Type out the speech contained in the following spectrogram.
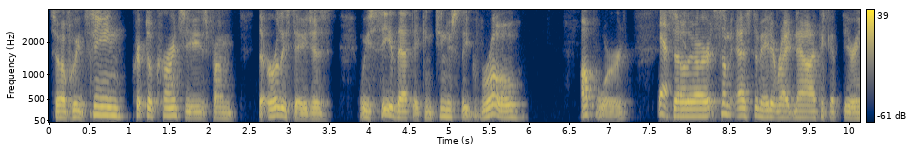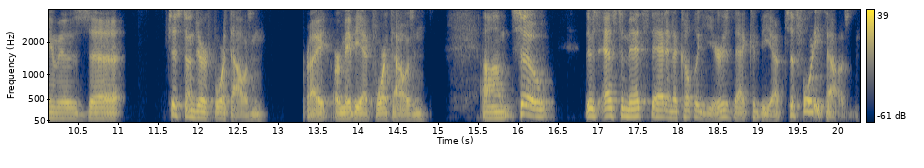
So if we've seen cryptocurrencies from the early stages, we see that they continuously grow upward. Yes. So there are some estimated right now. I think Ethereum is uh, just under four thousand, right, or maybe at four thousand. Um, so there's estimates that in a couple of years that could be up to forty thousand.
